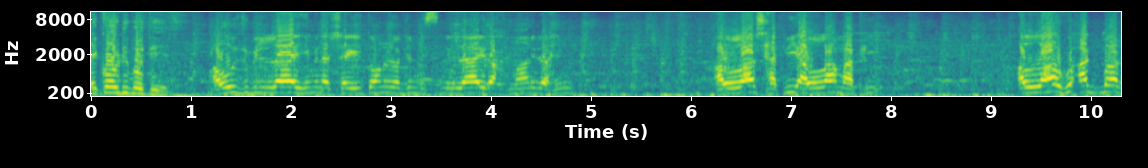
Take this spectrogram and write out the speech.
এই কৌটিপতি। আউজুবিল্লাহ হিমিনা বিসমিল্লাহ রহমান রাহিম। আল্লাহ সাফি, আল্লাহ মাফি, আল্লাহ আকবর,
